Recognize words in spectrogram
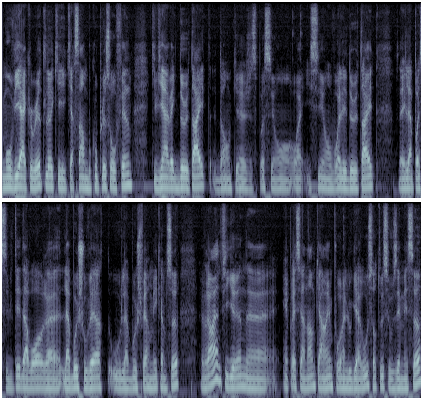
movie accurate qui, ressemble beaucoup plus au film, qui vient avec deux têtes. Donc, euh, je ne sais pas si on. Ouais, ici, on voit les deux têtes. Vous avez la possibilité d'avoir euh, la bouche ouverte ou la bouche fermée comme ça. Vraiment une figurine euh, impressionnante quand même pour un loup-garou, surtout si vous aimez ça.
